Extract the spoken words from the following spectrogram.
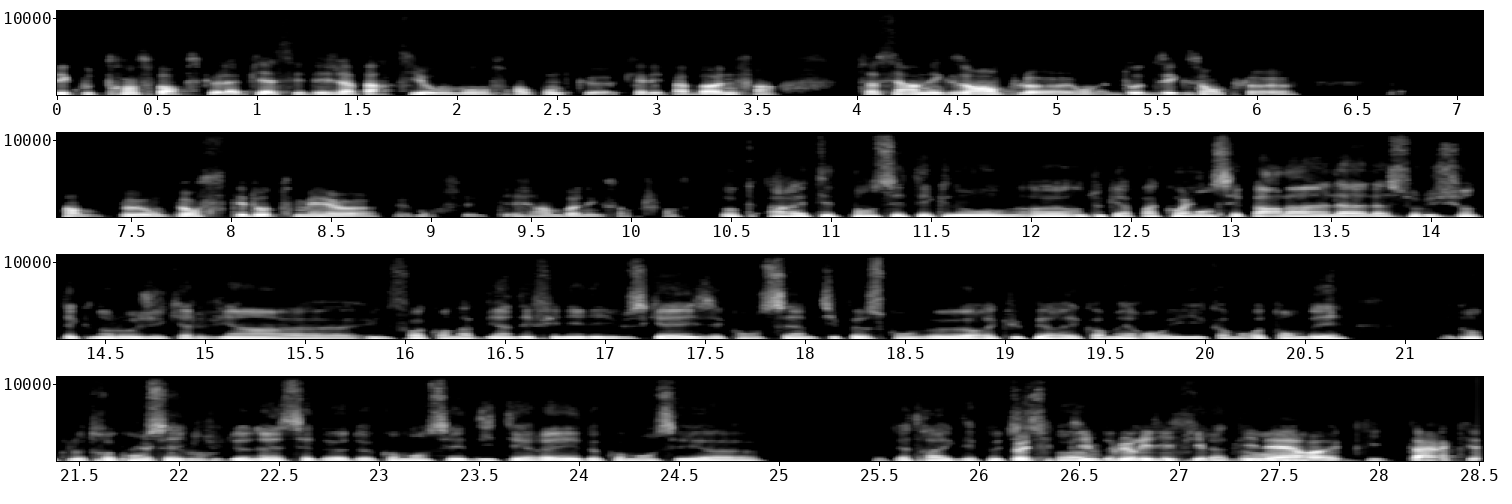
des coûts de transport parce que la pièce est déjà partie au moment où on se rend compte que qu'elle est pas bonne. Enfin, ça c'est un exemple. A d'autres exemples on, peut, on peut en citer d'autres, mais, euh, bon, c'est déjà un bon exemple, je pense. Donc, arrêtez de penser techno, euh, en tout cas pas commencer par là. La, la, solution technologique, elle vient euh, une fois qu'on a bien défini les use cases et qu'on sait un petit peu ce qu'on veut récupérer comme ROI, comme retombée. Et donc, l'autre conseil que tu donnais, c'est de, de, commencer, d'itérer, de commencer euh, peut-être avec des petits Petit team pluridisciplinaire qui, tac,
